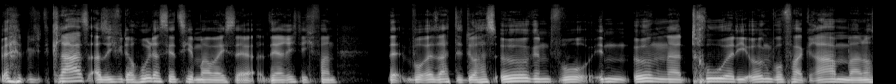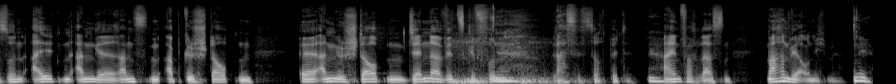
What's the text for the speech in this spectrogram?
Klar, ist- also ich wiederhole das jetzt hier mal, weil ich es sehr, sehr richtig fand, wo er sagte, du hast irgendwo in irgendeiner Truhe, die irgendwo vergraben war, noch so einen alten, angeranzten, abgestaubten, äh, angestaubten Genderwitz gefunden. Lass es doch bitte. Ja. Einfach lassen. Machen wir auch nicht mehr. nee.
